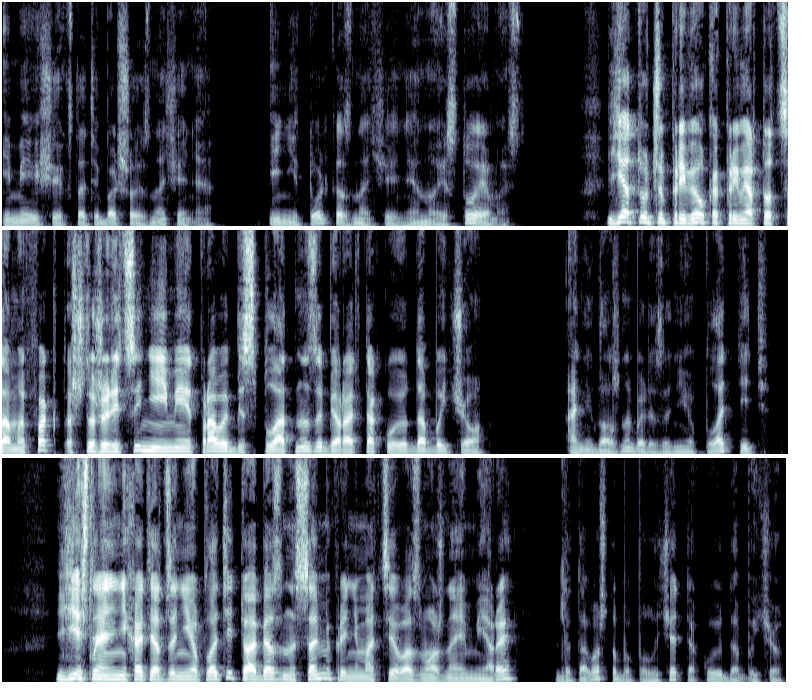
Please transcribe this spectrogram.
имеющую, кстати, большое значение — и не только значение, но и стоимость. Я тут же привел как пример тот самый факт, что жрецы не имеют права бесплатно забирать такую добычу. Они должны были за нее платить. Если они не хотят за нее платить, то обязаны сами принимать все возможные меры для того, чтобы получать такую добычу.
